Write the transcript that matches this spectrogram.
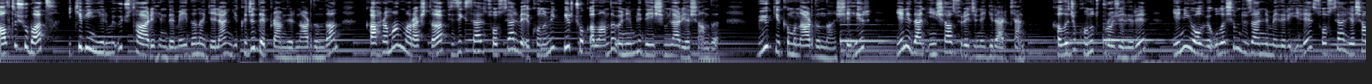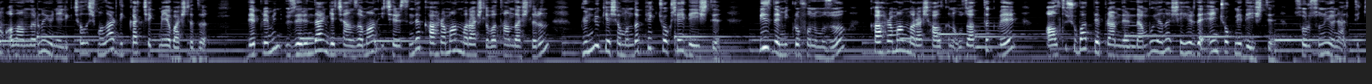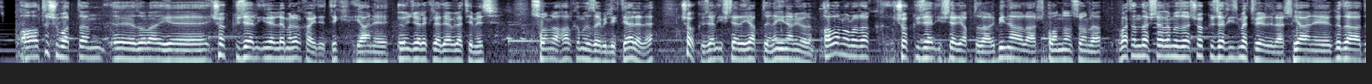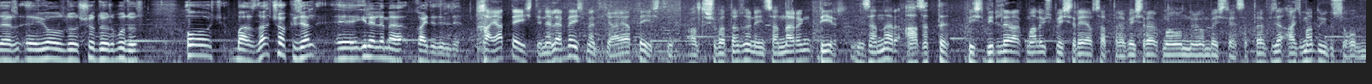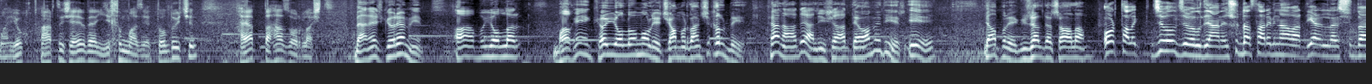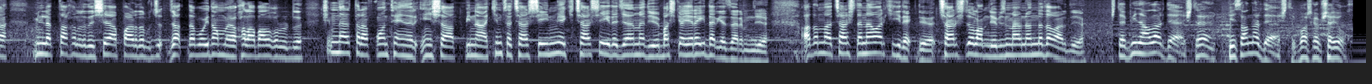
6 Şubat 2023 tarihinde meydana gelen yıkıcı depremlerin ardından Kahramanmaraş'ta fiziksel, sosyal ve ekonomik birçok alanda önemli değişimler yaşandı. Büyük yıkımın ardından şehir yeniden inşa sürecine girerken kalıcı konut projeleri, yeni yol ve ulaşım düzenlemeleri ile sosyal yaşam alanlarına yönelik çalışmalar dikkat çekmeye başladı. Depremin üzerinden geçen zaman içerisinde Kahramanmaraşlı vatandaşların günlük yaşamında pek çok şey değişti. Biz de mikrofonumuzu Kahramanmaraş halkına uzattık ve 6 Şubat depremlerinden bu yana şehirde en çok ne değişti sorusunu yönelttik. 6 Şubat'tan e, dolayı e, çok güzel ilerlemeler kaydettik. Yani öncelikle devletimiz, sonra halkımızla birlikte el ele çok güzel işleri yaptığına inanıyorum. Alan olarak çok güzel işler yaptılar. Binalar, ondan sonra vatandaşlarımıza çok güzel hizmet verdiler. Yani gıdadır, e, yoldur, şudur, budur. O bazda çok güzel e, ilerleme kaydedildi. Hayat değişti. Neler değişmedi ki? Hayat değişti. 6 Şubat'tan sonra insanların bir, insanlar azıttı. Bir- Birileri artmalı 3-5 liraya sattılar. 5 lira artmalı 10 lira 15 liraya sattılar. Bize acıma duygusu olma yok. Artık şehirde yıkım vaziyette olduğu için hayat daha zorlaştı. Ben hiç göremeyim. Aa bu yollar bakın köy yolu mu oluyor? Çamurdan çıkılmıyor. Fena değil. inşaat devam ediyor. İyi. Yapılıyor. Güzel de sağlam. Ortalık cıvıl cıvıldı yani. Şurada sarı bina vardı. Yerler şurada millet takılırdı, şey yapardı. Cadde boydan boya kalabalık olurdu. Şimdi her taraf konteyner, inşaat, bina. Kimse çarşıya inmiyor ki. Çarşıya gideceğime diyor. Başka yere gider gezerim diyor. Adamlar çarşıda ne var ki gidek diyor. Çarşıda olan diyor bizim evin önünde de var diyor. İşte binalar değişti, insanlar değişti. Başka bir şey yok.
